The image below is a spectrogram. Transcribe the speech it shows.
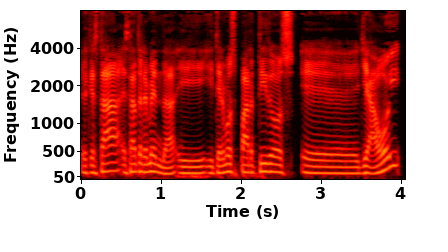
es que está, está tremenda y, y tenemos partidos eh, ya hoy.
